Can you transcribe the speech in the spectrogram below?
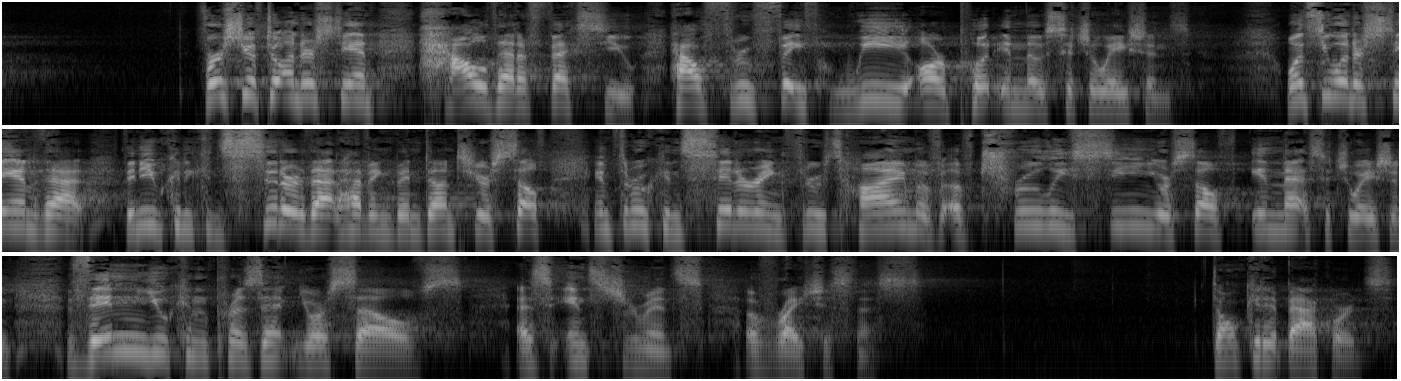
First, you have to understand how that affects you, how through faith we are put in those situations. Once you understand that, then you can consider that having been done to yourself. And through considering, through time of, of truly seeing yourself in that situation, then you can present yourselves as instruments of righteousness. Don't get it backwards.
